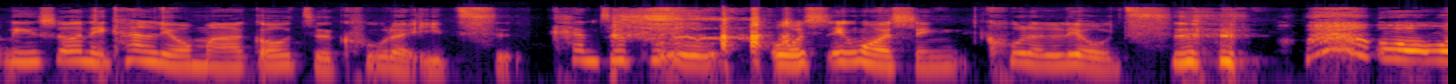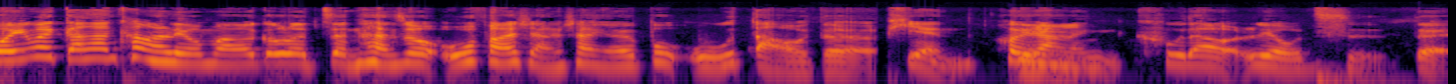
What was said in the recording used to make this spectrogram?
你说你看《流麻沟》只哭了一次，看这部《我行我行》哭了六次。我我因为刚刚看完《流氓沟》的震撼，所以无法想象有一部舞蹈的片会让人哭到六次。对，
